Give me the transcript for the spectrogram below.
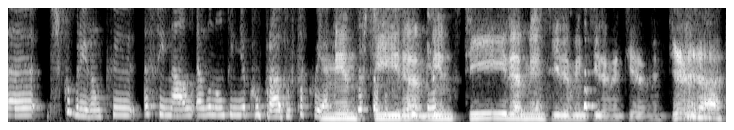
uh, descobriram que afinal ela não tinha comprado o takoyaki. Mentira, mentira, mentira, mentira, mentira, mentira!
